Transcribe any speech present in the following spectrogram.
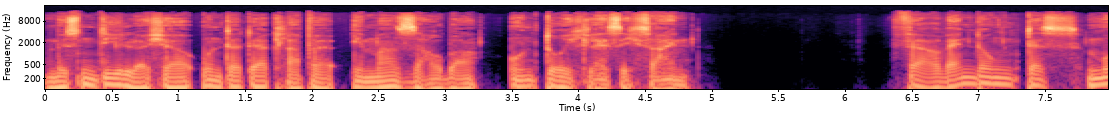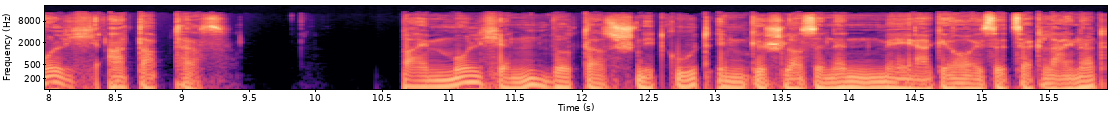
müssen die Löcher unter der Klappe immer sauber und durchlässig sein. Verwendung des Mulchadapters beim Mulchen wird das Schnittgut im geschlossenen Mähergehäuse zerkleinert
